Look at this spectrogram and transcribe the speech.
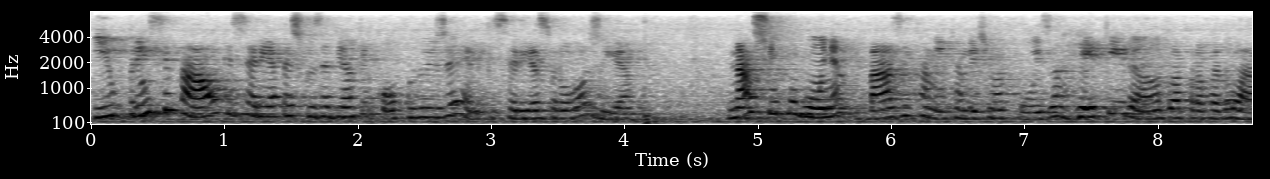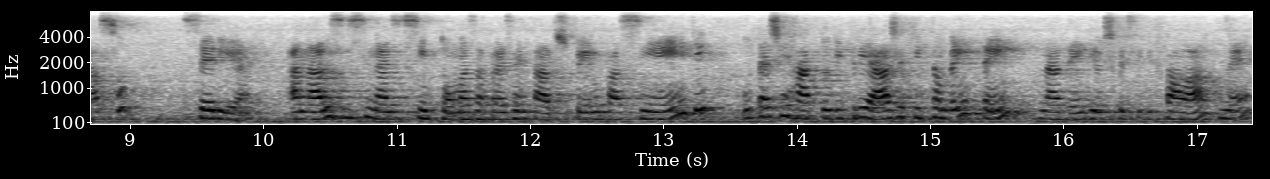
e o principal, que seria a pesquisa de anticorpos do IgM, que seria a sorologia. Na chikungunya, basicamente a mesma coisa, retirando a prova do laço, seria análise de sinais e sintomas apresentados pelo paciente, o teste rápido de triagem, que também tem na dengue, eu esqueci de falar, né?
